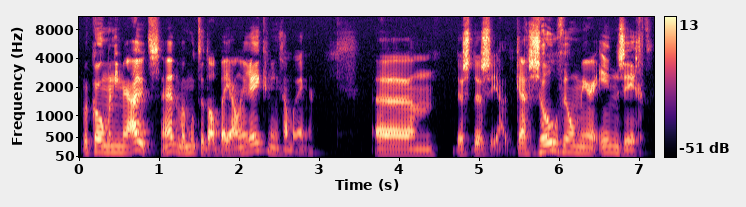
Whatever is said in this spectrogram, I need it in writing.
We komen niet meer uit. Hè? We moeten dat bij jou in rekening gaan brengen. Ehm, dus, dus ja, je krijgt zoveel meer inzicht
